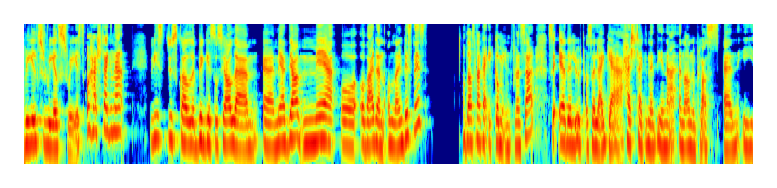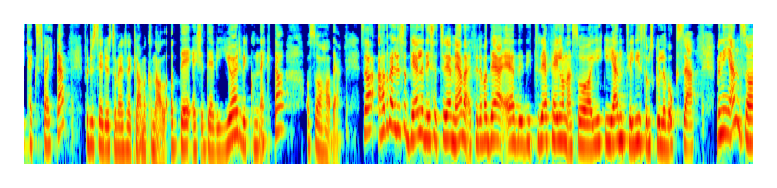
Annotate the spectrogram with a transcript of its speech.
reels, reels, reels. Og hashtagene hvis du skal bygge sosiale eh, medier med å, å være en online business, og da snakker jeg ikke om influenser, så er det lurt å legge hashtagene dine en annen plass enn i tekstfeltet, for du ser ut som en reklamekanal, og det er ikke det vi gjør. Vi connecter, og så ha det. Så jeg hadde bare lyst til å dele disse tre med deg, for det var det, de tre feilene som gikk igjen til de som skulle vokse. Men igjen så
